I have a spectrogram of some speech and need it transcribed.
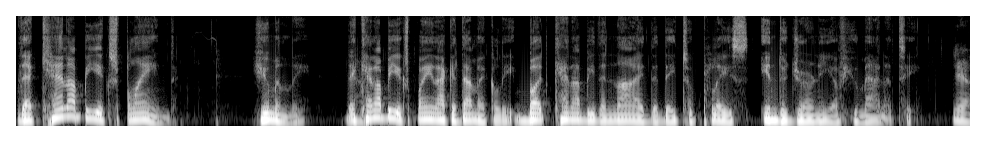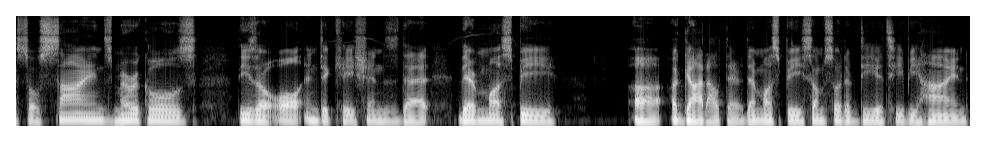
that cannot be explained humanly. They cannot be explained academically, but cannot be denied that they took place in the journey of humanity. Yeah, so signs, miracles, these are all indications that there must be uh, a God out there. There must be some sort of deity behind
